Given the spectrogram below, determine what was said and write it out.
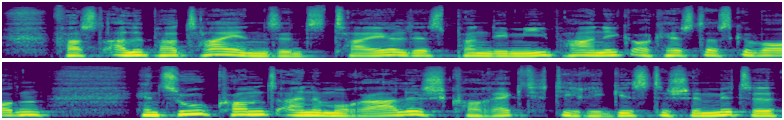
Fast alle Parteien sind Teil des Pandemie-Panikorchesters geworden. Hinzu kommt eine moralisch korrekt dirigistische Mitte,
